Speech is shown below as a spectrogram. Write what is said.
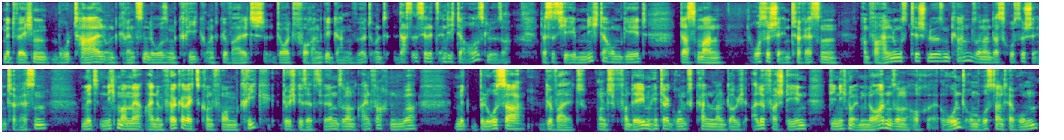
mit welchem brutalen und grenzenlosen Krieg und Gewalt dort vorangegangen wird. Und das ist ja letztendlich der Auslöser, dass es hier eben nicht darum geht, dass man russische Interessen am Verhandlungstisch lösen kann, sondern dass russische Interessen mit nicht mal mehr einem völkerrechtskonformen Krieg durchgesetzt werden, sondern einfach nur mit bloßer Gewalt. Und von dem Hintergrund kann man, glaube ich, alle verstehen, die nicht nur im Norden, sondern auch rund um Russland herum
